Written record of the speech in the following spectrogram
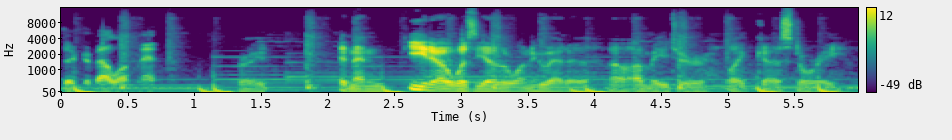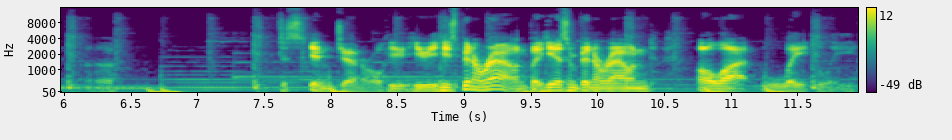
their development. Right. And then Ito was the other one who had a, a a major like uh, story. Uh, just in general, he, he he's been around, but he hasn't been around a lot lately.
